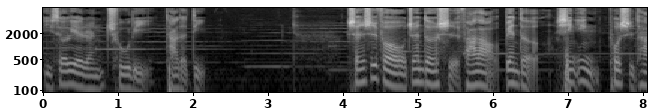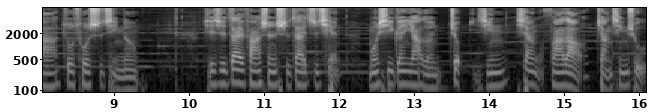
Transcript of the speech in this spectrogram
以色列人处理他的地。神是否真的使法老变得心硬，迫使他做错事情呢？其实，在发生实在之前。摩西跟亚伦就已经向法老讲清楚，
